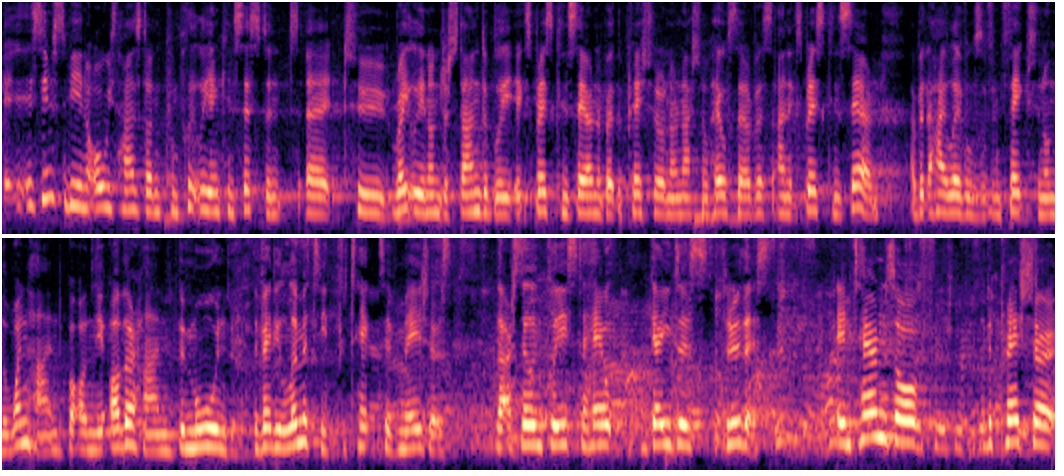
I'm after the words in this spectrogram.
It seems to me, and it always has done, completely inconsistent uh, to rightly and understandably express concern about the pressure on our National Health Service and express concern about the high levels of infection on the one hand, but on the other hand bemoan the very limited protective measures that are still in place to help guide us through this. In terms of the pressure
